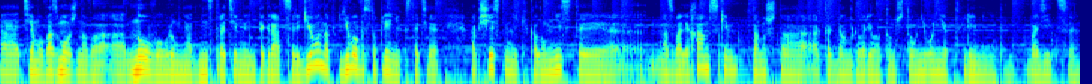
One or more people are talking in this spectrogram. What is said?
э, тему возможного э, нового уровня административной интеграции регионов. Его выступление, кстати, общественники, колумнисты э, назвали хамским, потому что когда он говорил о том, что у него нет времени там, возиться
